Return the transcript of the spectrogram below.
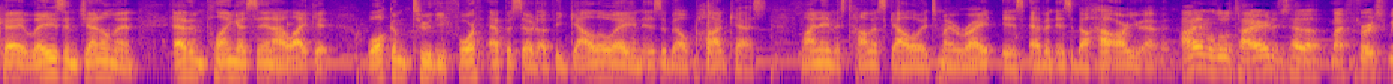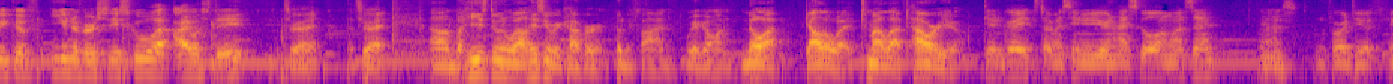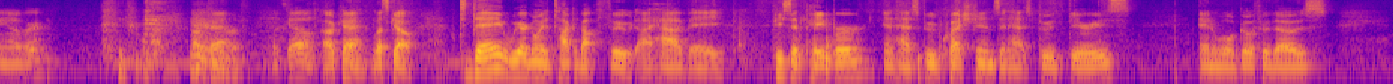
Okay, ladies and gentlemen, Evan playing us in. I like it. Welcome to the fourth episode of the Galloway and Isabel podcast. My name is Thomas Galloway. To my right is Evan Isabel. How are you, Evan? I am a little tired. I just had a, my first week of university school at Iowa State. That's right. That's right. Um, but he's doing well. He's gonna recover. He'll be fine. We're going. Noah Galloway. To my left. How are you? Doing great. Started my senior year in high school on Wednesday. Nice. Looking forward to it being over. Okay. Let's go. Okay, let's go. Today we are going to talk about food. I have a piece of paper and has food questions and has food theories, and we'll go through those.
